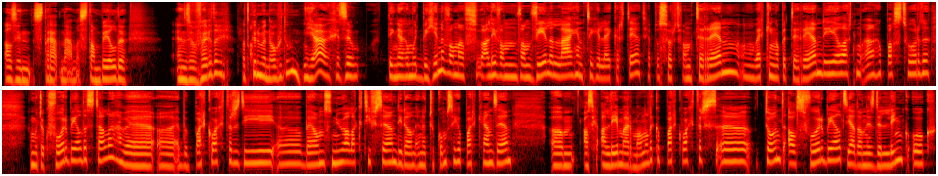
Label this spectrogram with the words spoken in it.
als in straatnamen, standbeelden en zo verder. Wat kunnen we nog doen? Ja, ik denk dat je moet beginnen vanaf, alleen van, van vele lagen tegelijkertijd. Je hebt een soort van terrein, een werking op het terrein die heel hard moet aangepast worden. Je moet ook voorbeelden stellen. Wij uh, hebben parkwachters die uh, bij ons nu al actief zijn, die dan in het toekomstige park gaan zijn. Um, als je alleen maar mannelijke parkwachters uh, toont als voorbeeld, ja, dan is de link ook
